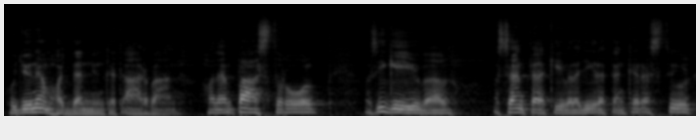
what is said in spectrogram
hogy ő nem hagy bennünket árván, hanem pásztorol az igéjével, a szent lelkével egy életen keresztül,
